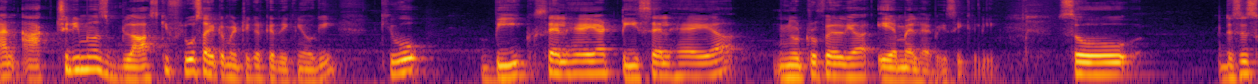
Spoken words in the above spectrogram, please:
and actually में उस ब्लास्ट की फ्लो साइटोमेट्री करके देखनी होगी कि वो बी सेल है या टी सेल है या न्यूट्रोफिल या ए एम एल है basically so this is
